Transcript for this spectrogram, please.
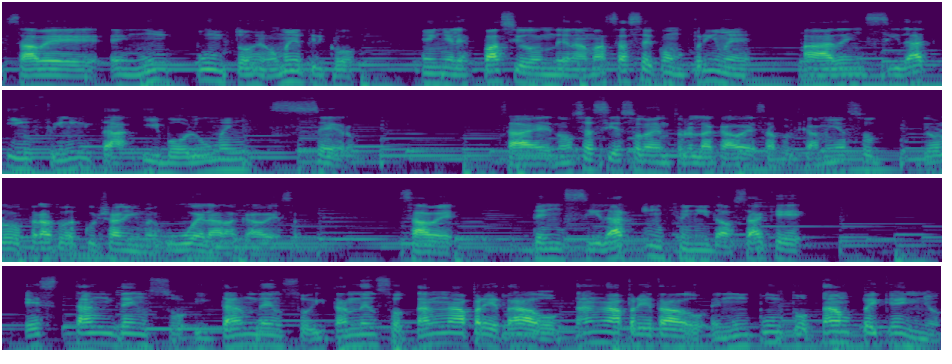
sabe, en un punto geométrico en el espacio donde la masa se comprime a densidad infinita y volumen cero. ¿Sabe? No sé si eso lo entro en la cabeza, porque a mí eso yo lo trato de escuchar y me huela la cabeza. ¿Sabe? Densidad infinita, o sea que es tan denso y tan denso y tan denso, tan apretado, tan apretado en un punto tan pequeño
